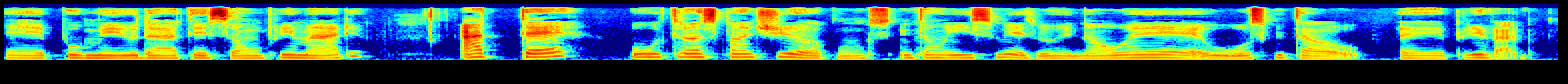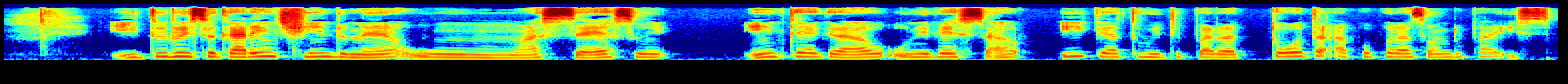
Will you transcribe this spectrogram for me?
é, por meio da atenção primária, até o transplante de órgãos. Então, isso mesmo, não é o hospital é, privado. E tudo isso garantindo, né, um acesso integral, universal e gratuito para toda a população do país.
